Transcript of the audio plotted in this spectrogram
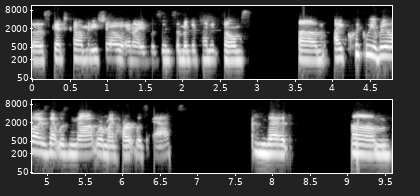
a sketch comedy show, and I was in some independent films. Um, I quickly realized that was not where my heart was at, and that um,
